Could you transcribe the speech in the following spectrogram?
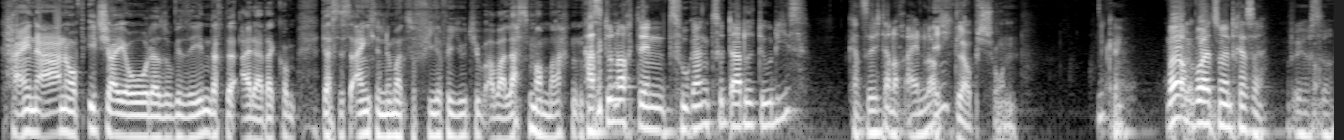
keine Ahnung, auf itch.io oder so gesehen. Dachte, Alter, da komm, das ist eigentlich eine Nummer zu viel für YouTube, aber lass mal machen. Hast du noch den Zugang zu Daddle Duties? Kannst du dich da noch einloggen? Ich glaube schon. Okay. Ja, wo jetzt nur Interesse? Durchaus So.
